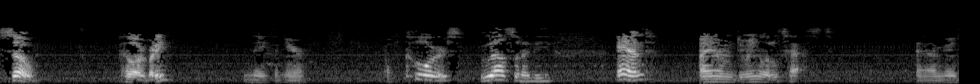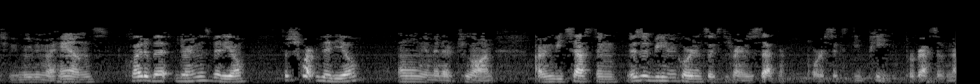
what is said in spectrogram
So, hello everybody. Nathan here. Of course. Who else would I be? And I am doing a little test. And I'm going to be moving my hands quite a bit during this video. It's a short video, only a minute or two long. I'm going to be testing, this is being recorded in 60 frames a second, or 60p, progressive.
